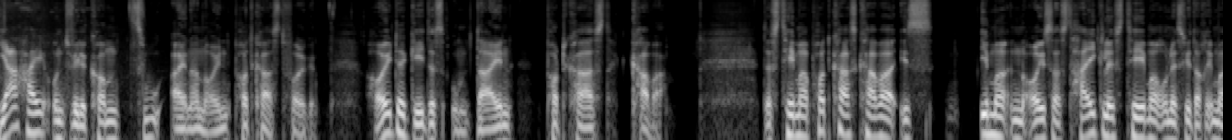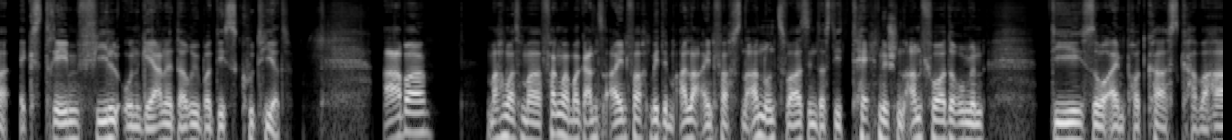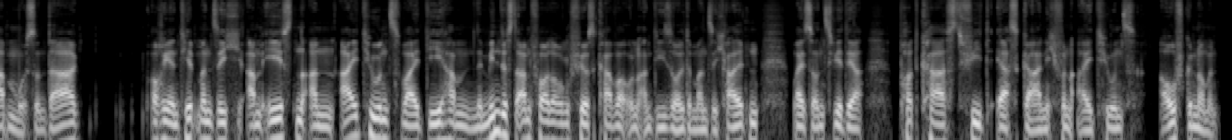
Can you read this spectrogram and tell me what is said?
Ja, hi und willkommen zu einer neuen Podcast-Folge. Heute geht es um dein Podcast-Cover. Das Thema Podcast-Cover ist immer ein äußerst heikles Thema und es wird auch immer extrem viel und gerne darüber diskutiert. Aber machen wir es mal, fangen wir mal ganz einfach mit dem Allereinfachsten an und zwar sind das die technischen Anforderungen, die so ein Podcast-Cover haben muss. Und da orientiert man sich am ehesten an iTunes, weil die haben eine Mindestanforderung fürs Cover und an die sollte man sich halten, weil sonst wird der Podcast-Feed erst gar nicht von iTunes aufgenommen.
